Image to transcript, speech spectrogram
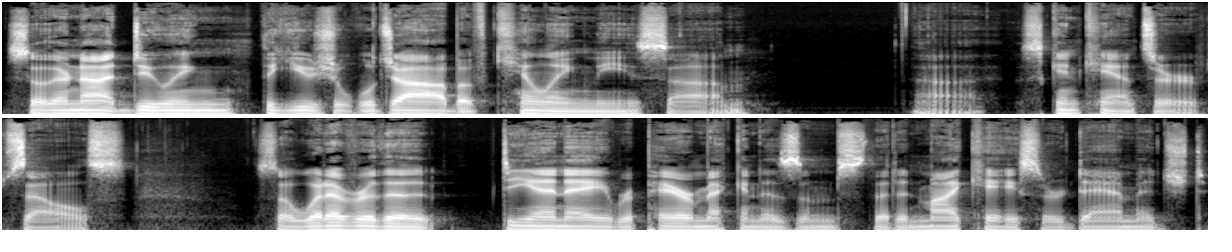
So they're not doing the usual job of killing these um, uh, skin cancer cells. So, whatever the DNA repair mechanisms that in my case are damaged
